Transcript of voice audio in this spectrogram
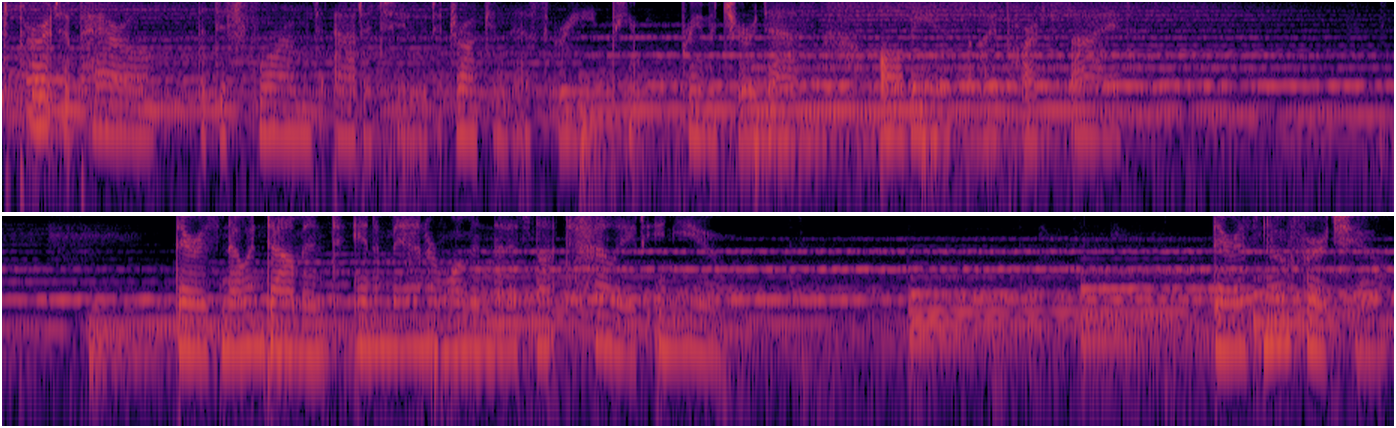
The pert apparel, the deformed attitude, drunkenness, greed, premature death, all these I part aside. There is no endowment in a man or woman that is not tallied in you. There is no virtue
